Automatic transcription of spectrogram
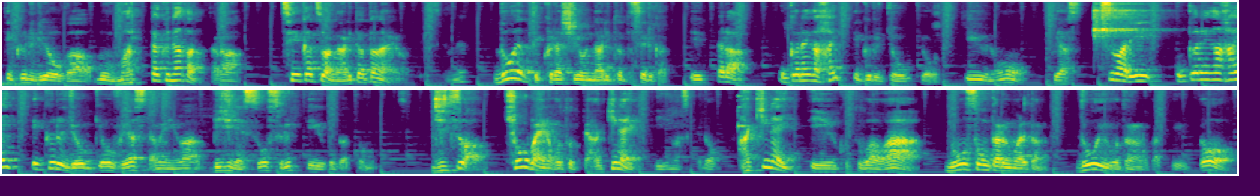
てくる量がもう全くなかったら、生活は成り立たないわけですよね。どうやって暮らしを成り立たせるかって言ったら、お金が入ってくる状況っていうのを増やす。つまり、お金が入ってくる状況を増やすためにはビジネスをするっていうことだと思うんです。実は、商売のことって飽きないって言いますけど、飽きないっていう言葉は農村から生まれたんです。どういうことなのかっていうと、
